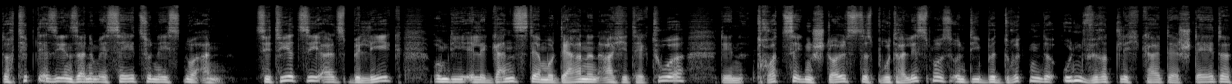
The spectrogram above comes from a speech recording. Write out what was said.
doch tippt er sie in seinem Essay zunächst nur an, zitiert sie als Beleg, um die Eleganz der modernen Architektur, den trotzigen Stolz des Brutalismus und die bedrückende Unwirtlichkeit der Städte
